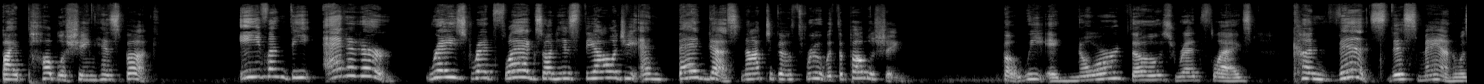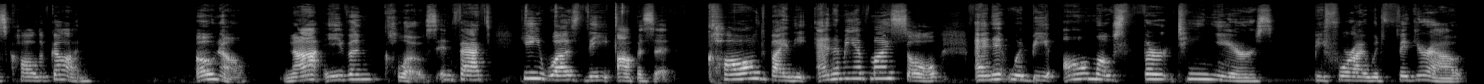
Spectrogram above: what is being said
by publishing his book. Even the editor raised red flags on his theology and begged us not to go through with the publishing. But we ignored those red flags, convinced this man was called of God. Oh no, not even close. In fact, he was the opposite, called by the enemy of my soul, and it would be almost 13 years before I would figure out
